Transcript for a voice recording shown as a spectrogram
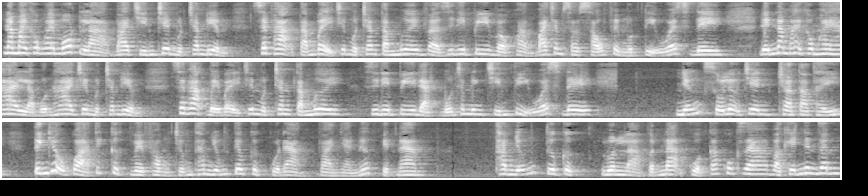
năm 2021 là 39 trên 100 điểm, xếp hạng 87 trên 180 và GDP vào khoảng 366,1 tỷ USD. Đến năm 2022 là 42 trên 100 điểm, xếp hạng 77 trên 180, GDP đạt 409 tỷ USD. Những số liệu trên cho ta thấy tính hiệu quả tích cực về phòng chống tham nhũng tiêu cực của Đảng và Nhà nước Việt Nam. Tham nhũng tiêu cực luôn là vấn nạn của các quốc gia và khiến nhân dân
